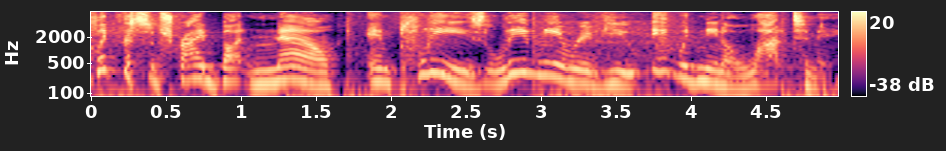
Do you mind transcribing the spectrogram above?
Click the subscribe button now and please leave me a review. It would mean a lot to me.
